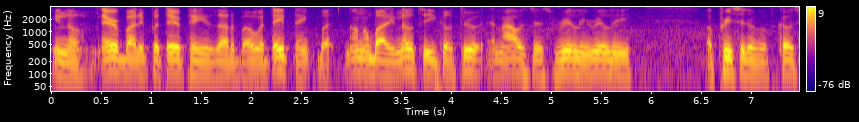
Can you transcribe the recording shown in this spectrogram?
you know, everybody put their opinions out about what they think, but don't nobody know till you go through it. And I was just really, really appreciative of Coach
